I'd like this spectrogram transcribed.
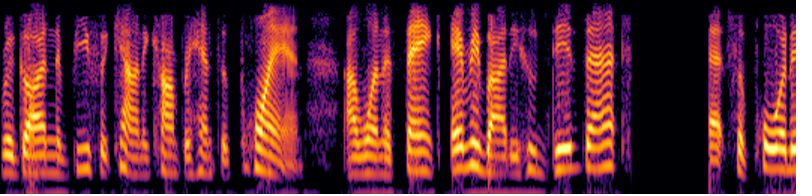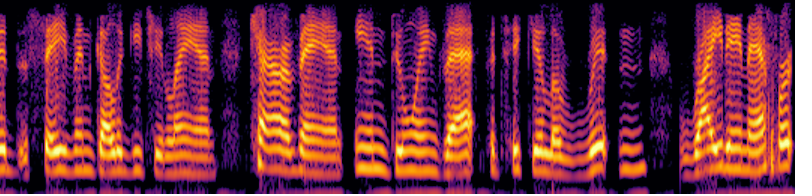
regarding the Beaufort County Comprehensive Plan. I want to thank everybody who did that that supported the Saving Gullah Geechee Land Caravan in doing that particular written writing effort,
